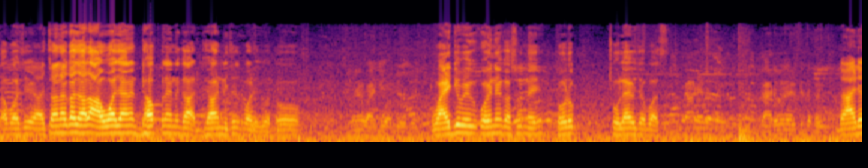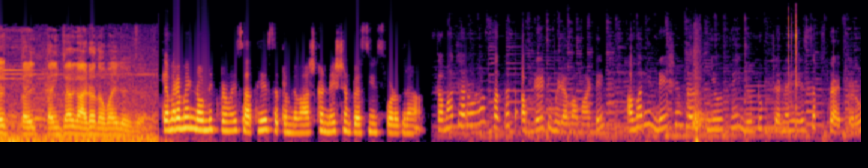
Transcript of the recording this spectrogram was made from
તો પછી અચાનક જ હાલ આવવા જાય ને ઢપ લઈને ઝાડ નીચે જ પડી ગયો તો વાગ્યું વાગ્યું કોઈને કશું નહીં. થોડુંક છોલાયું છે બસ. ગાડીઓ ત્રણ ત્રણ ચાર ગાડીઓ દબાઈ ગઈ છે. કેમેરામેન નવનીત પ્રમેય સાથે સત્યમ નવાશકર નેશન પ્લસ ન્યૂઝ વડોદરા. સમાચારોના સતત અપડેટ મેળવવા માટે અમારી નેશન પ્લસ ન્યૂઝની યુટ્યુબ ચેનલને સબસ્ક્રાઇબ કરો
